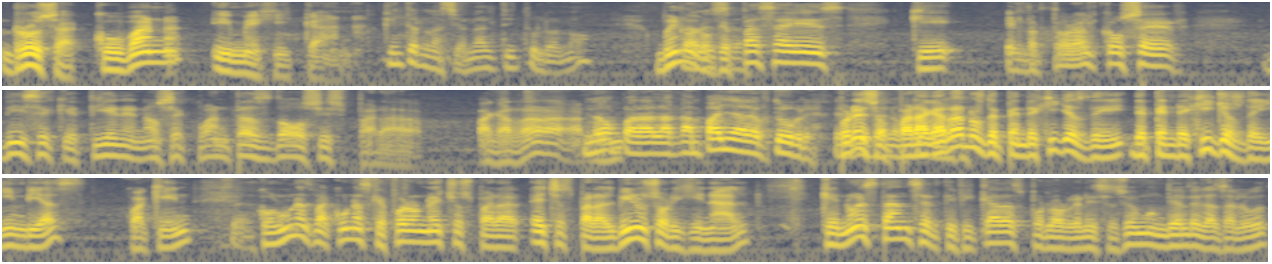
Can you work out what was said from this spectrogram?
rusa, cubana y mexicana. Qué internacional título, ¿no? Bueno, lo que pasa es que el doctor Alcocer dice que tiene no sé cuántas dosis para agarrar a No, para la campaña de octubre. Por eso, para octubre. agarrarnos de pendejillas de, de pendejillos de indias, Joaquín, Sí. con unas vacunas que fueron hechos para, hechas para el virus original, que no están certificadas por la Organización Mundial de la Salud,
